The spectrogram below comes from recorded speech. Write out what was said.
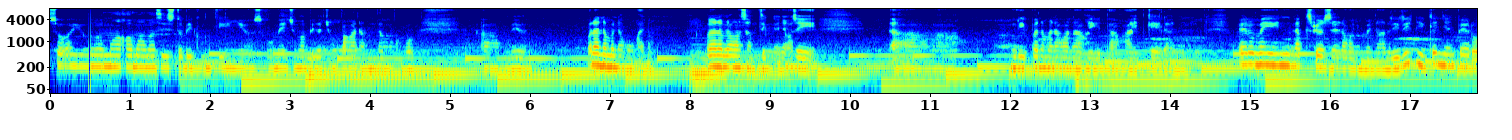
So ayun mga kamamasis, to be continued. So medyo mabigat yung pakaramdam ko. Um, yun. Wala naman akong ano, wala naman akong something ganyan kasi ah, hindi pa naman ako nakita kahit kailan. Pero may na-experience rin ako yung may naririnig, ganyan. Pero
